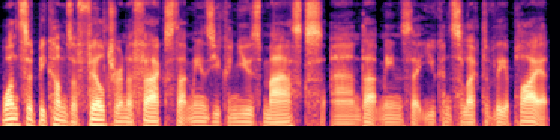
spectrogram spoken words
Once it becomes a filter in effects, that means you can use masks and that means that you can selectively apply it.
